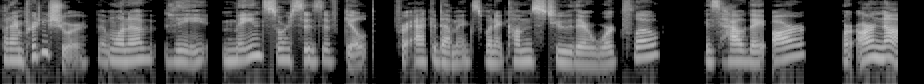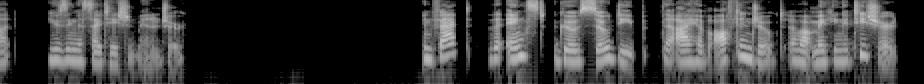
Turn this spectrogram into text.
but I'm pretty sure that one of the main sources of guilt for academics when it comes to their workflow is how they are or are not using a citation manager. In fact, the angst goes so deep that I have often joked about making a t shirt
